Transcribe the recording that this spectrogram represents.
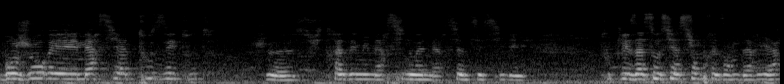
Bonjour et merci à tous et toutes. Je suis très émue. Merci Noël, merci Anne-Cécile et toutes les associations présentes derrière.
